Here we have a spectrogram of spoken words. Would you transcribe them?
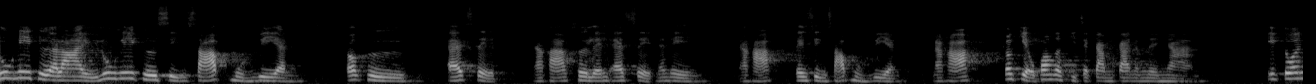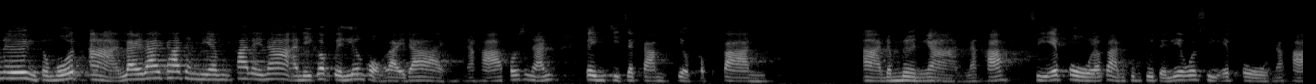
ลูกหนี้คืออะไร ลูกหนี้คือสินทรัพย์หมุนเวียน ก็คือ asset นะคะ current asset นั่นเองนะคะ เป็นสินทรัพย์หมุนเวียนนะคะ ก็เกี่ยวข้องกับกิจกรรมการดำเนินงาน อีกตัวหนึ่งสมมุติอ่ารายได้ค่าธรรมเนียมค่าในหน้า อันนี้ก็เป็นเรื่องของรายได้นะคะ เพราะฉะนั้นเป็นกิจกรรมเกี่ยวกับการอ่าดำเนินงานนะคะ CFO แล้วกันคุณครูจะเรียกว่า CFO นะคะ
